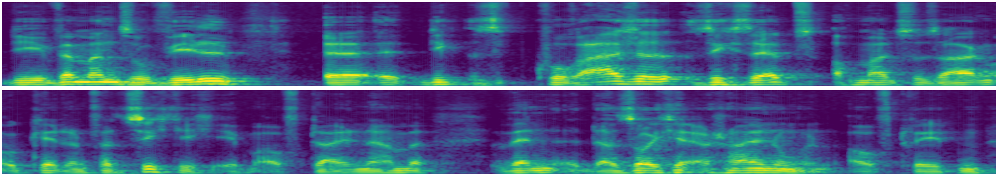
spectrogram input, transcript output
die, wenn man so will, die Courage, sich selbst auch mal zu sagen, okay, dann verzichte ich eben auf Teilnahme, wenn da solche Erscheinungen auftreten.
